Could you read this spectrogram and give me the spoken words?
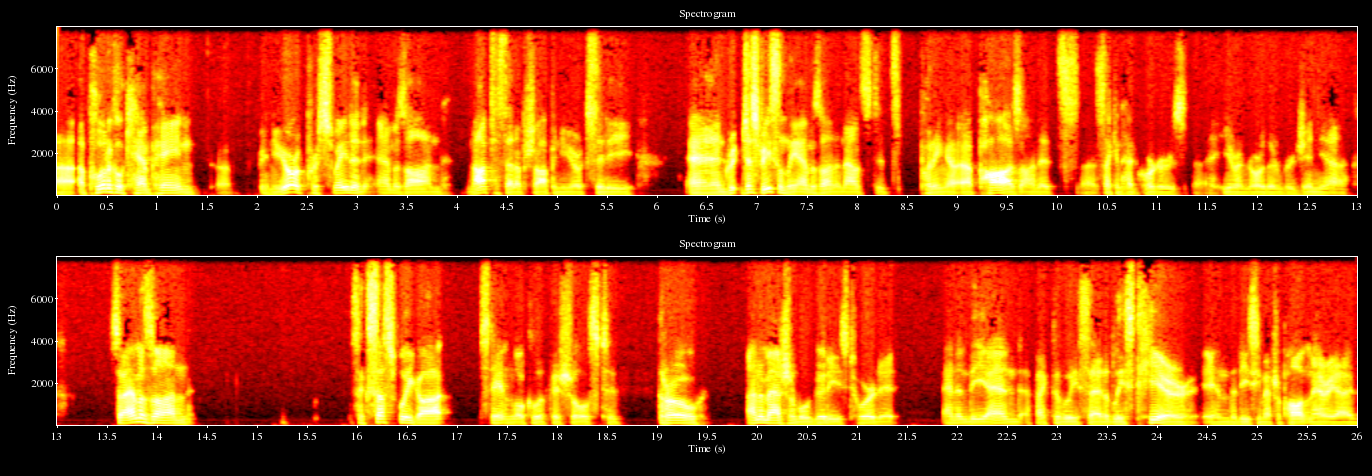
Uh, a political campaign in New York persuaded Amazon not to set up shop in New York City. And re- just recently, Amazon announced it's putting a, a pause on its uh, second headquarters uh, here in Northern Virginia. So Amazon successfully got state and local officials to throw unimaginable goodies toward it. And in the end, effectively said, at least here in the DC metropolitan area,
